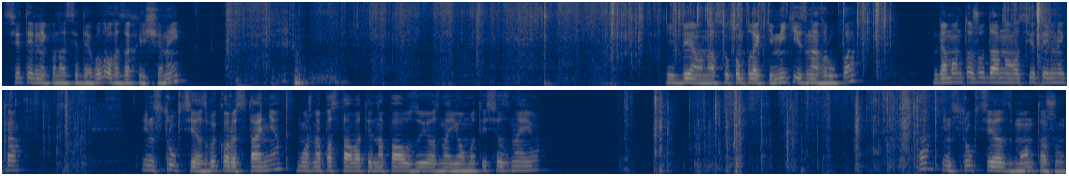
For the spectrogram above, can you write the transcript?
Світильник у нас іде вологозахищений. Йде у нас у комплекті мітізна група для монтажу даного світильника. Інструкція з використання. Можна поставити на паузу і ознайомитися з нею. Та інструкція з монтажу.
